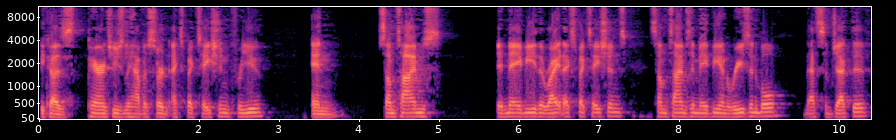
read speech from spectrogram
because parents usually have a certain expectation for you. And sometimes it may be the right expectations, sometimes it may be unreasonable. That's subjective.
